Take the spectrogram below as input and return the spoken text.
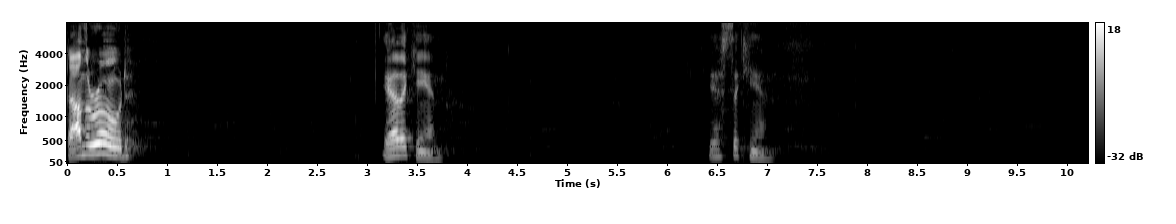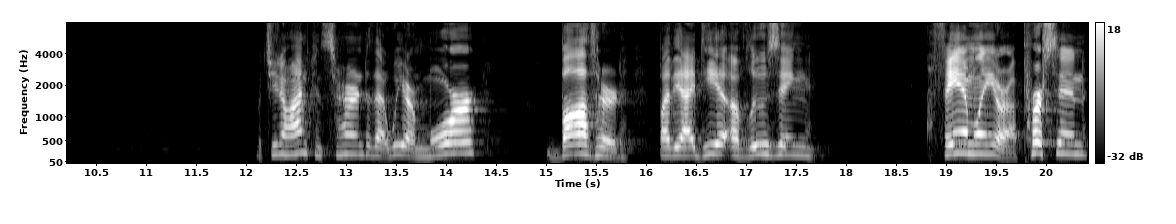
down the road. Yeah, they can. Yes, they can. But you know, I'm concerned that we are more bothered by the idea of losing a family or a person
